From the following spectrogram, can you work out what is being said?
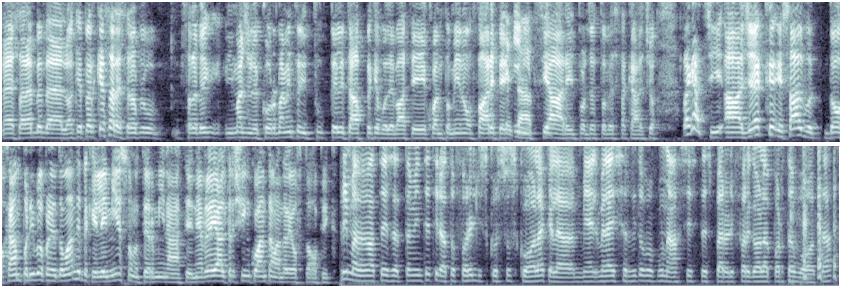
Eh, sarebbe bello, anche perché sareste proprio, sarebbe, immagino, il coronamento di tutte le tappe che volevate quantomeno fare per Esatto. iniziare il progetto Vesta Calcio. Ragazzi, a Jack e Salvo do campo libero per le domande perché le mie sono terminate, ne avrei altre 50 ma andrei off topic. Prima avevate esattamente tirato fuori il discorso scuola, che la- mi- me l'hai servito proprio un assist e spero di fare gol a porta vuota.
